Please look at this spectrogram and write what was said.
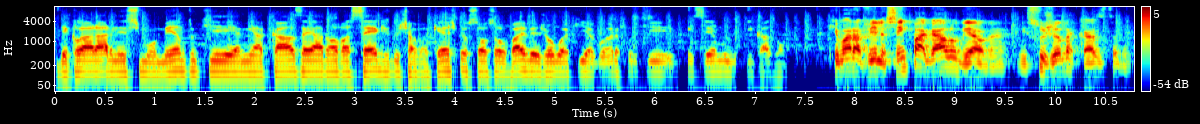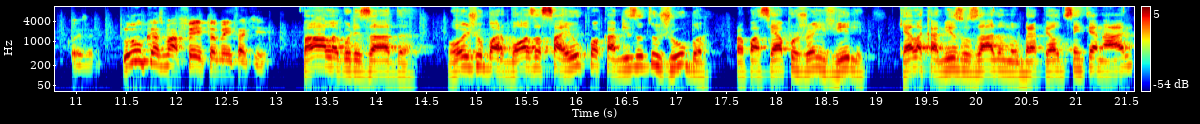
declarar neste momento que a minha casa é a nova sede do ChavaCast. Pessoal, só vai ver jogo aqui agora porque vencemos em casa ontem. Que maravilha, sem pagar aluguel, né? E sujando a casa também, coisa. Lucas Maffei também tá aqui. Fala, gurizada. Hoje o Barbosa saiu com a camisa do Juba para passear por Joinville. Aquela camisa usada no Brapel do Centenário,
